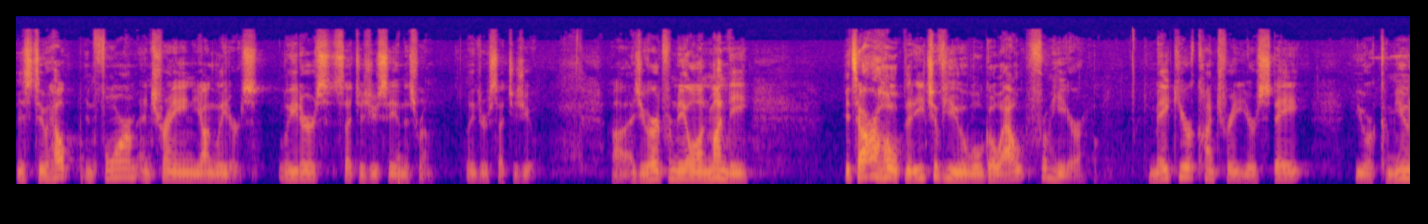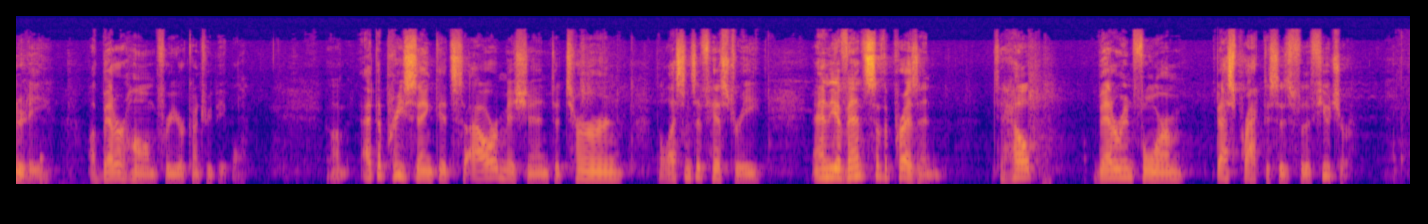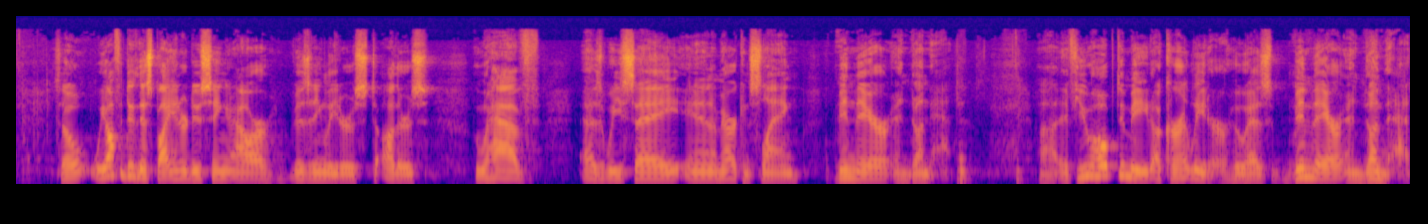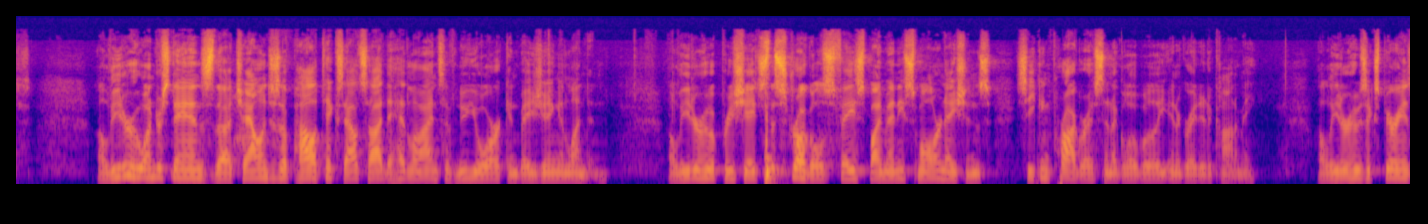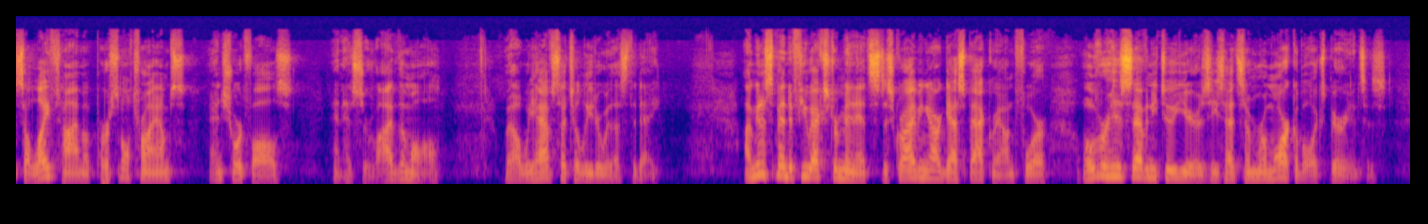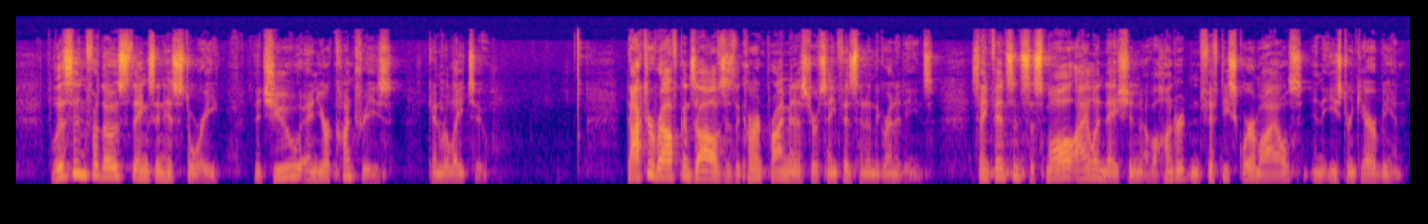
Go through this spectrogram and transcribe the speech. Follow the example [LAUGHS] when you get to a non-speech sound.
is to help inform and train young leaders, leaders such as you see in this room, leaders such as you. Uh, as you heard from Neil on Monday, it's our hope that each of you will go out from here, make your country, your state, your community a better home for your country people. Um, at the precinct, it's our mission to turn the lessons of history and the events of the present to help better inform best practices for the future. So, we often do this by introducing our visiting leaders to others who have, as we say in American slang, been there and done that. Uh, if you hope to meet a current leader who has been there and done that, a leader who understands the challenges of politics outside the headlines of New York and Beijing and London. A leader who appreciates the struggles faced by many smaller nations seeking progress in a globally integrated economy. A leader who's experienced a lifetime of personal triumphs and shortfalls and has survived them all. Well, we have such a leader with us today. I'm going to spend a few extra minutes describing our guest's background for over his 72 years, he's had some remarkable experiences. Listen for those things in his story that you and your countries can relate to. Dr. Ralph Gonsalves is the current Prime Minister of St. Vincent and the Grenadines. St. Vincent's a small island nation of 150 square miles in the Eastern Caribbean.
